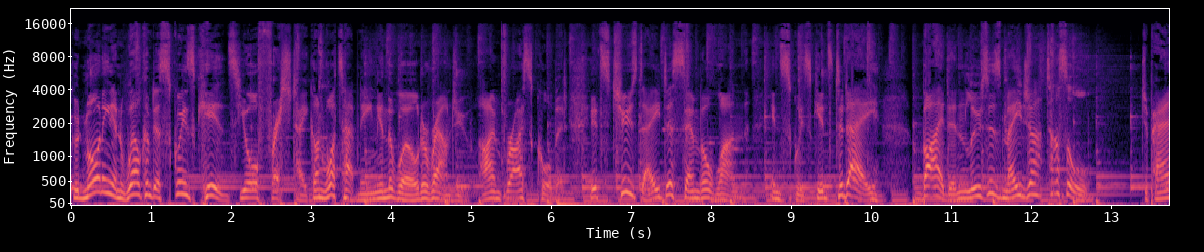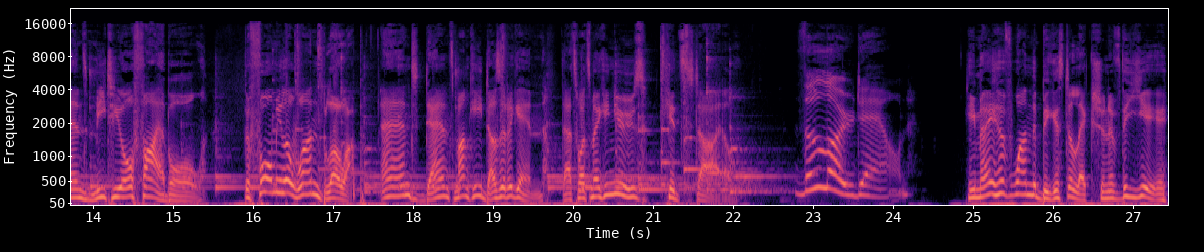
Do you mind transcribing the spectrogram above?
Good morning and welcome to Squiz Kids, your fresh take on what's happening in the world around you. I'm Bryce Corbett. It's Tuesday, December 1. In Squiz Kids today, Biden loses major tussle. Japan's meteor fireball. The Formula One blow up. And Dance Monkey does it again. That's what's making news, kids style. The Lowdown. He may have won the biggest election of the year,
